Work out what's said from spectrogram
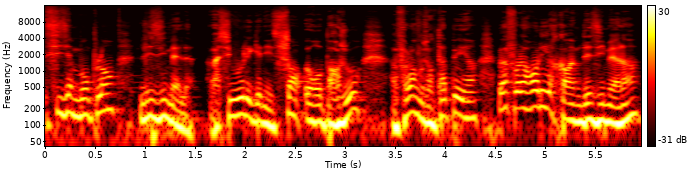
Sixième bon plan, les emails. Ah bah, si vous voulez gagner 100 euros par jour, va falloir vous en taper. Hein. Va falloir en lire quand même des emails. Hein.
